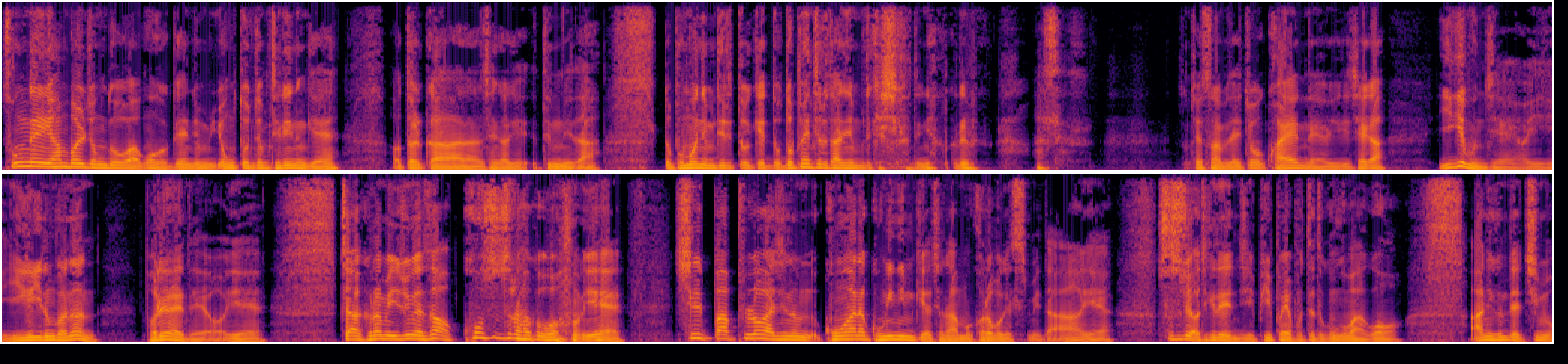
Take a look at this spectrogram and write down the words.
속내이 한 벌 정도 하고 그게 좀 용돈 좀 드리는 게 어떨까라는 생각이 듭니다. 또 부모님들이 또 이렇게 노팬티로 다니는 분들 계시거든요. 그러면, 죄송합니다. 좀 과했네요. 이게 제가 이게 문제예요. 이게, 이게 이런 거는 버려야 돼요. 예. 자, 그러면 이 중에서 코 수술하고 예. 실밥 풀러 가시는 공하나 공이님께 전화 한번 걸어보겠습니다. 예. 수술이 어떻게 되는지 비포 애플 때도 궁금하고. 아니, 근데 지금,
